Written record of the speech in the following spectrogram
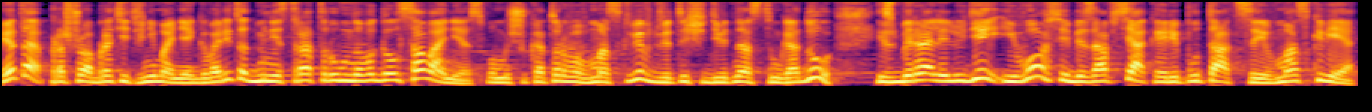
это, прошу обратить внимание, говорит администратор умного голосования, с помощью которого в Москве в 2019 году избирали людей и вовсе безо всякой репутации в Москве.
